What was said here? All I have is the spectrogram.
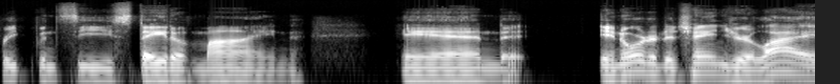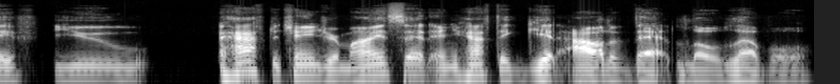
frequency state of mind, and in order to change your life, you have to change your mindset, and you have to get out of that low level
